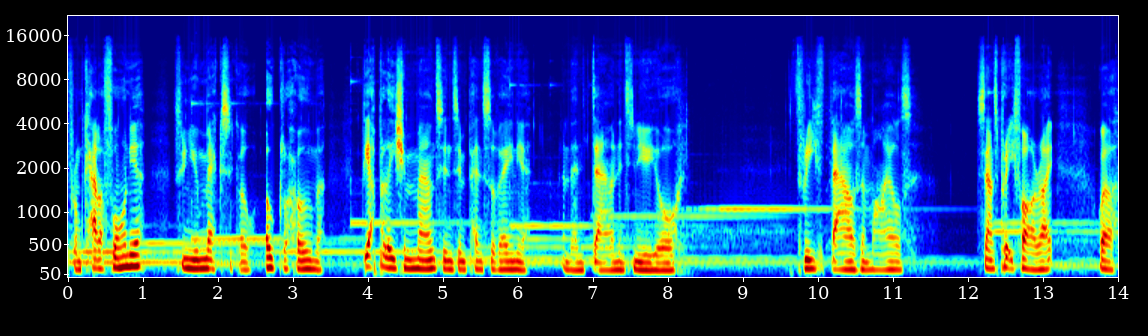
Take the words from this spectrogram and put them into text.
from California through New Mexico, Oklahoma, the Appalachian Mountains in Pennsylvania, and then down into New York. 3,000 miles. Sounds pretty far, right? Well,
